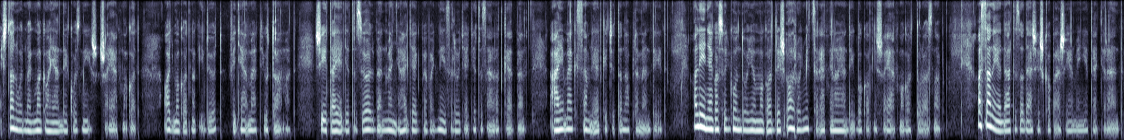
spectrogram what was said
és tanuld meg megajándékozni is saját magad. Adj magadnak időt, figyelmet, jutalmat. Sétálj egyet a zöldben, menj a hegyekbe, vagy nézelődj egyet az állatkertben. Állj meg, szemléld kicsit a naplementét. A lényeg az, hogy gondoljon magadra, és arra, hogy mit szeretnél ajándékba kapni saját magadtól aznap. Aztán éld át az adás és kapás élményét egyaránt.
